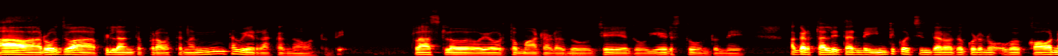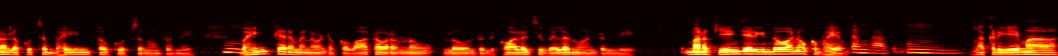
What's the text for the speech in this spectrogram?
ఆ రోజు ఆ పిల్ల అంత ప్రవర్తన అంతా వేరే రకంగా ఉంటుంది. క్లాస్లో ఎవరితో మాట్లాడదు చేయదు ఏడుస్తూ ఉంటుంది. అక్కడ తల్లి తండ్రి ఇంటికి వచ్చిన తర్వాత కూడా ఒక కార్నర్లో కూర్చొని భయంతో కూర్చొని ఉంటుంది. భయంకరమైనటువంటి ఒక వాతావరణంలో ఉంటుంది. కాలేజీ వెళ్ళను అంటుంది. మనకి ఏం జరిగిందో అని ఒక భయం. అక్కడ ఏమా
